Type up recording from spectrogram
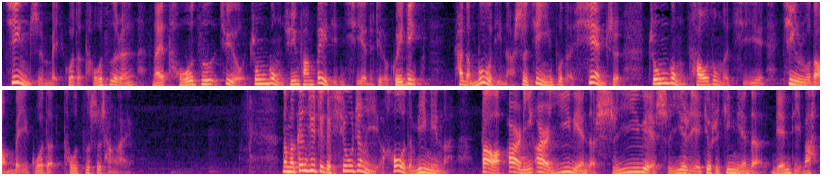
禁止美国的投资人来投资具有中共军方背景企业的这个规定。它的目的呢，是进一步的限制中共操纵的企业进入到美国的投资市场来。那么根据这个修正以后的命令呢，到二零二一年的十一月十一日，也就是今年的年底吧。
